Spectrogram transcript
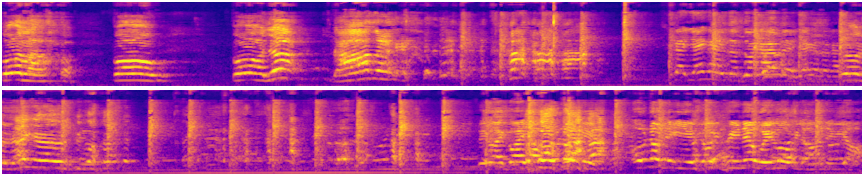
တော့လားတော့တော့ရ90 ကရိုက်ကြတယ်သွားကြတယ်ရိုက်ကြတယ် တော့ရိုက်ကြတော့ဒီပါကွာရောက်တော့နေအုံနောက်နေရေပြောပြီးဖိနေဝေးကုန်ပြီလားမသိဘူးအောင်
